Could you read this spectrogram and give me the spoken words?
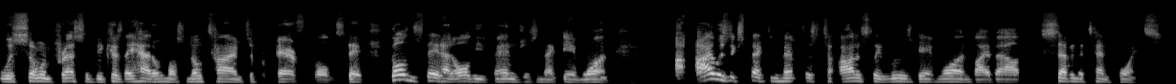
was so impressive because they had almost no time to prepare for Golden State. Golden State had all the advantages in that game one. I, I was expecting Memphis to honestly lose game one by about seven to 10 points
